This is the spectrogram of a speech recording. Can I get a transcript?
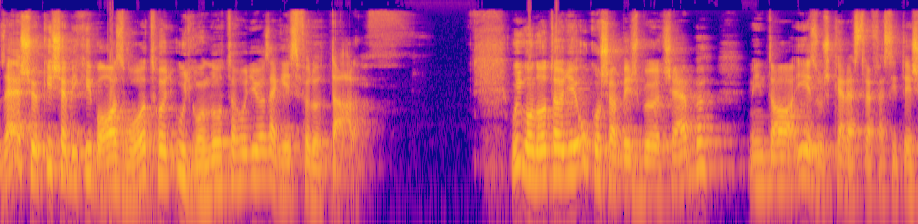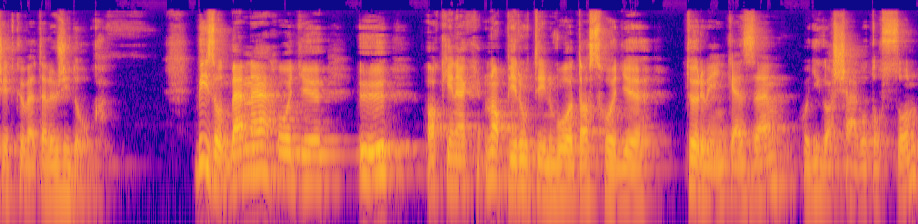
Az első kisebbik hiba az volt, hogy úgy gondolta, hogy ő az egész fölött áll. Úgy gondolta, hogy ő okosabb és bölcsebb, mint a Jézus keresztre feszítését követelő zsidók. Bízott benne, hogy ő, akinek napi rutin volt az, hogy törvénykezzen, hogy igazságot osszon,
